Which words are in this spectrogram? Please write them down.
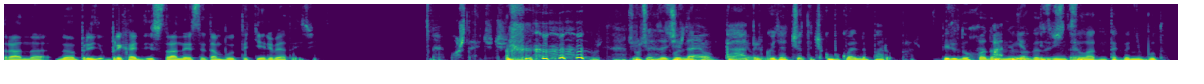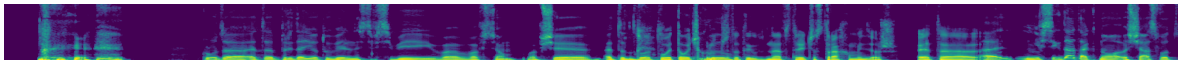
Странно, но при, приходи, странно, если там будут такие ребята, извините. Можно я чуть-чуть? Может, Чуть-чуть зачитаю. Капельку, я чуточку, буквально пару. Перед уходом А, немного извините, ладно, тогда не буду. Круто, это придает уверенности в себе и во, во всем. Вообще, этот год... Это очень круто, был- что ты навстречу страхам идешь. Это... А, не всегда так, но сейчас вот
